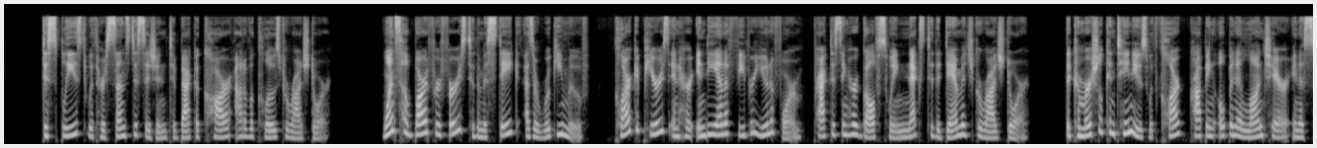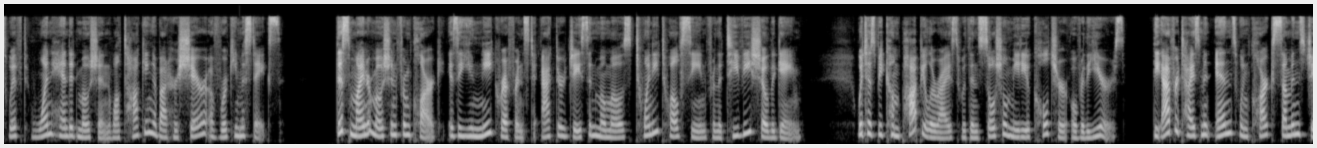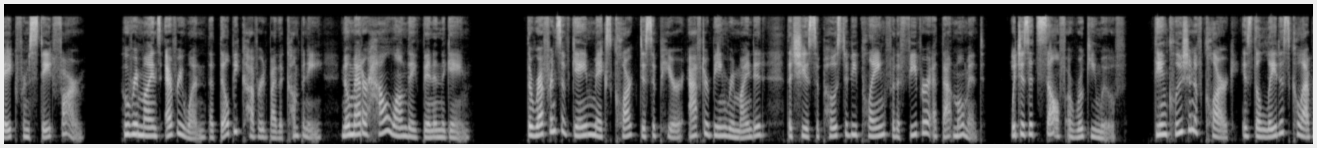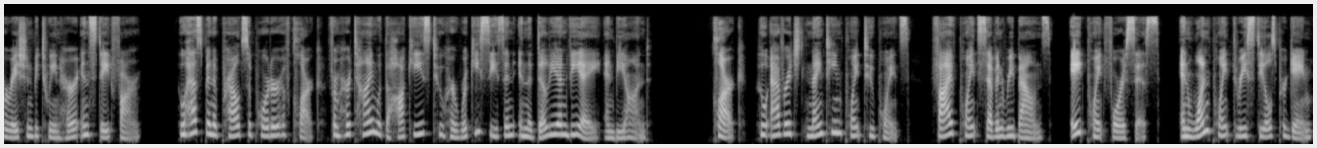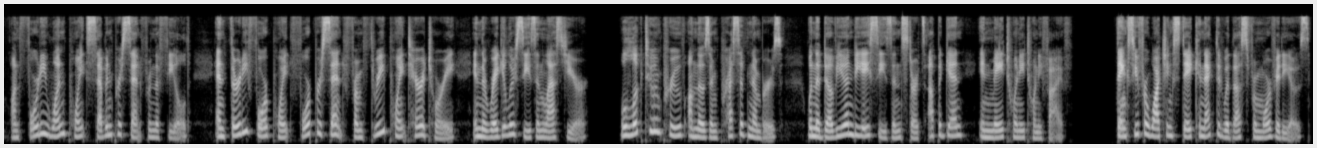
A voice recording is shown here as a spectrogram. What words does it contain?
displeased with her son's decision to back a car out of a closed garage door. Once Hubbarth refers to the mistake as a rookie move, Clark appears in her Indiana Fever uniform, practicing her golf swing next to the damaged garage door. The commercial continues with Clark propping open a lawn chair in a swift, one handed motion while talking about her share of rookie mistakes. This minor motion from Clark is a unique reference to actor Jason Momoa's 2012 scene from the TV show The Game, which has become popularized within social media culture over the years. The advertisement ends when Clark summons Jake from State Farm, who reminds everyone that they'll be covered by the company no matter how long they've been in the game. The reference of game makes Clark disappear after being reminded that she is supposed to be playing for the Fever at that moment, which is itself a rookie move. The inclusion of Clark is the latest collaboration between her and State Farm, who has been a proud supporter of Clark from her time with the Hawkeyes to her rookie season in the WNBA and beyond. Clark, who averaged 19.2 points, 5.7 rebounds, 8.4 assists, and 1.3 steals per game on 41.7% from the field and 34.4% from three point territory in the regular season last year, will look to improve on those impressive numbers when the WNBA season starts up again in May 2025. Thanks you for watching. Stay connected with us for more videos.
